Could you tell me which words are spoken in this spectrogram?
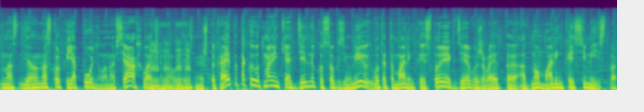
насколько я понял, она вся охвачена Мгм, вот мгм. этими штуками. А это такой вот маленький отдельный кусок земли, вот эта маленькая история, где выживает э, одно маленькое семейство.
